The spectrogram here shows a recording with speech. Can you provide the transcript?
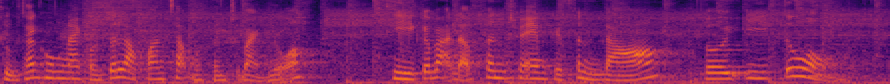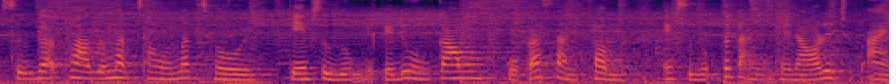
Thử thách hôm nay còn rất là quan trọng ở phần chụp ảnh nữa. Thì các bạn đã phân cho em cái phần đó với ý tưởng sự giao thoa giữa mặt trăng với mặt trời thì em sử dụng những cái đường cong của các sản phẩm. Em sử dụng tất cả những cái đó để chụp ảnh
